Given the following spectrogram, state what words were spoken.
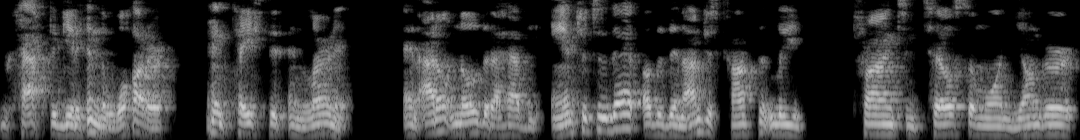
You have to get in the water and taste it and learn it. And I don't know that I have the answer to that other than I'm just constantly trying to tell someone younger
